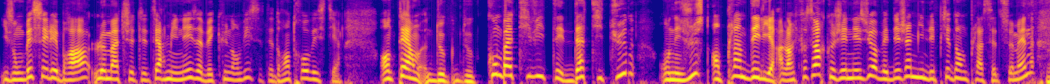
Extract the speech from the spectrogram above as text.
ils ont baissé les bras, le match était terminé, ils avaient qu'une envie, c'était de rentrer au vestiaire. En termes de, de combativité, d'attitude, on est juste en plein délire. Alors il faut savoir que Genesio avait déjà mis les pieds dans le plat cette semaine Mm.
